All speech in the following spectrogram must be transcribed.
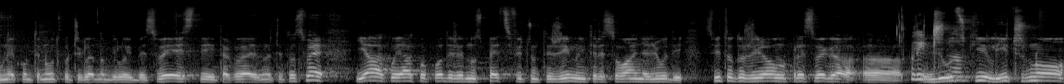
u nekom trenutku očigledno bilo i bez svesti i tako dalje. Znači, to sve jako, jako podiže jednu specifičnu težinu interesovanja ljudi. Svi to doživljavamo pre svega uh, lično. ljudski, lično,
